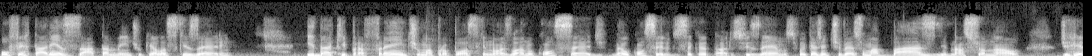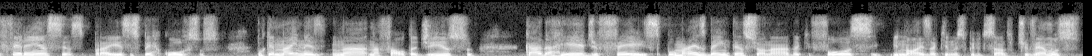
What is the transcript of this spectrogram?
ofertarem exatamente o que elas quiserem. E daqui para frente, uma proposta que nós lá no CONSED, né, o Conselho de Secretários, fizemos foi que a gente tivesse uma base nacional de referências para esses percursos. Porque na, na, na falta disso, cada rede fez, por mais bem intencionada que fosse, e nós aqui no Espírito Santo tivemos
